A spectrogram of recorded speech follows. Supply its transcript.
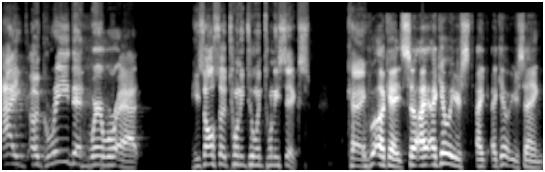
I agree that where we're at, he's also 22 and 26. Okay. Okay. So I, I get what you're I, I get what you're saying.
